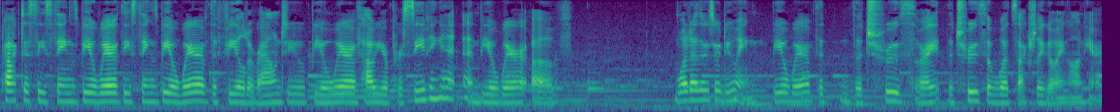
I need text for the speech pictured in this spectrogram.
Practice these things, be aware of these things, be aware of the field around you, be aware of how you're perceiving it, and be aware of what others are doing. Be aware of the, the truth, right? The truth of what's actually going on here.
